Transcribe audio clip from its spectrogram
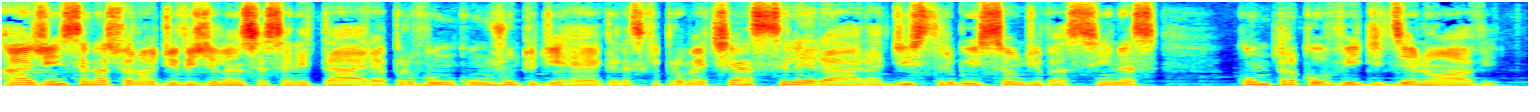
A Agência Nacional de Vigilância Sanitária aprovou um conjunto de regras que promete acelerar a distribuição de vacinas contra a Covid-19.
